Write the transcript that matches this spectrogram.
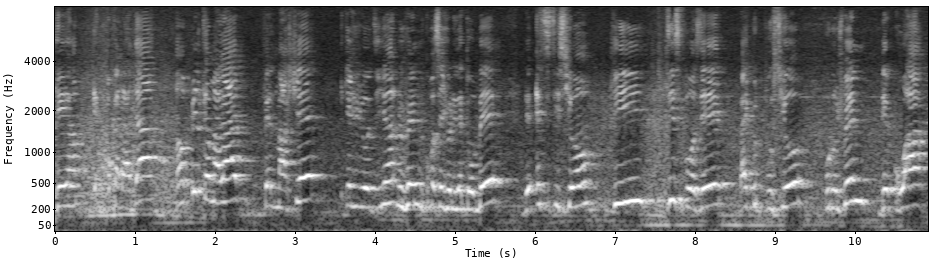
au Canada, en pile camarades fait le marché, et que je dis, nous venons commencer à de institisyon ki dispose bay kout pous yo pou nou jwen de kwa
